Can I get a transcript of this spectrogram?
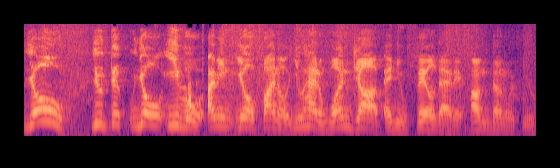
yo, you yo, evil. I mean, yo, final. You had one job and you failed at it. I'm done with you.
